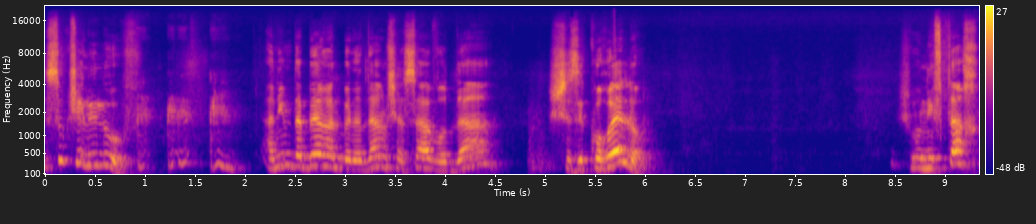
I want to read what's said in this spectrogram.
זה סוג של אילוף. אני מדבר על בן אדם שעשה עבודה שזה קורה לו, שהוא נפתח,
